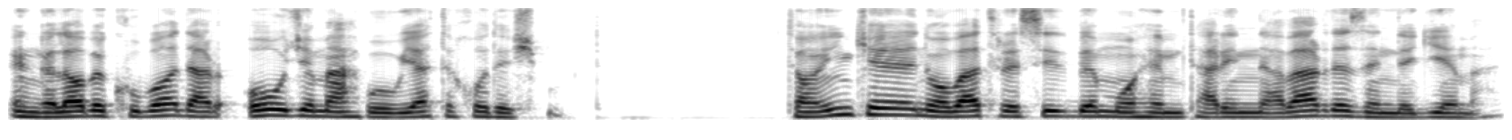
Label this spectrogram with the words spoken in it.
انقلاب کوبا در اوج محبوبیت خودش بود. تا اینکه نوبت رسید به مهمترین نبرد زندگی من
